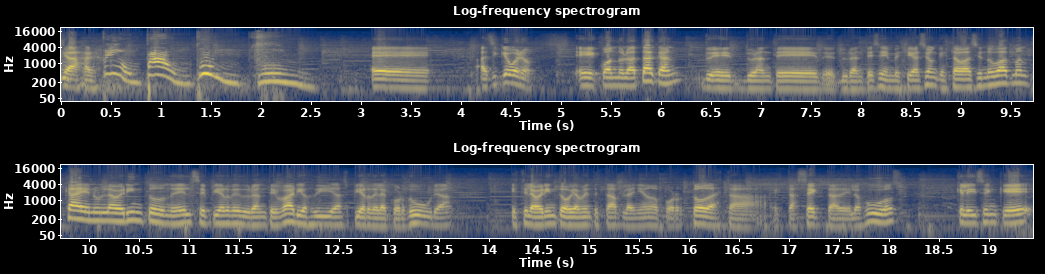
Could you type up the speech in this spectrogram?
Claro. Pium, pam, pum, pum. Eh, así que bueno, eh, cuando lo atacan durante, durante esa investigación que estaba haciendo Batman, cae en un laberinto donde él se pierde durante varios días, pierde la cordura. Este laberinto obviamente está planeado por toda esta, esta secta de los búhos, que le dicen que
